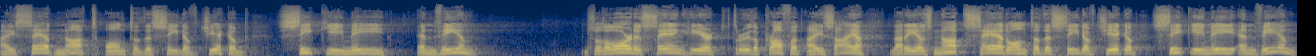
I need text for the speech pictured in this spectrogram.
I said not unto the seed of Jacob, Seek ye me in vain. So the Lord is saying here through the prophet Isaiah that he has not said unto the seed of Jacob, Seek ye me in vain.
